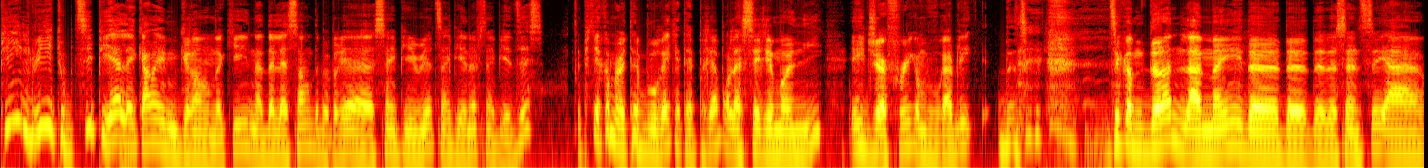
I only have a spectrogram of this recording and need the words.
Puis lui, il est tout petit, puis elle est quand même grande, OK? Une adolescente d'à peu près euh, 5 pieds 8, 5 pieds 9, 5 pieds 10. Et puis il y a comme un tabouret qui était prêt pour la cérémonie. Et Jeffrey, comme vous vous rappelez, tu sais, comme donne la main de, de, de, de Sensei à,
